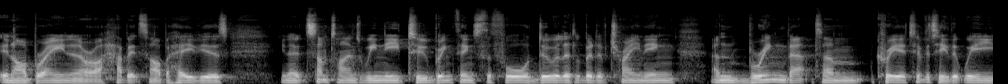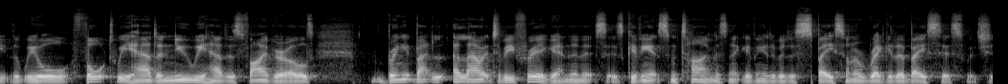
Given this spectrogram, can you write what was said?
in our brain and our habits, our behaviors you know, sometimes we need to bring things to the fore, do a little bit of training, and bring that um, creativity that we that we all thought we had and knew we had as five year olds. bring it back, allow it to be free again. And it's, it's giving it some time, isn't it? Giving it a bit of space on a regular basis, which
